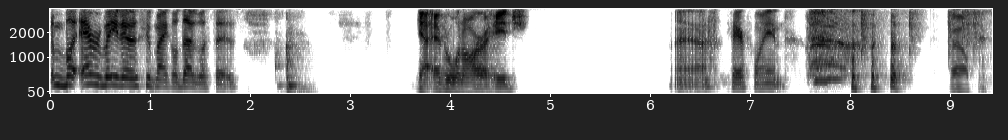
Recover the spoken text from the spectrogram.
But everybody knows who Michael Douglas is. Yeah, everyone our age. Uh, fair point. Well,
